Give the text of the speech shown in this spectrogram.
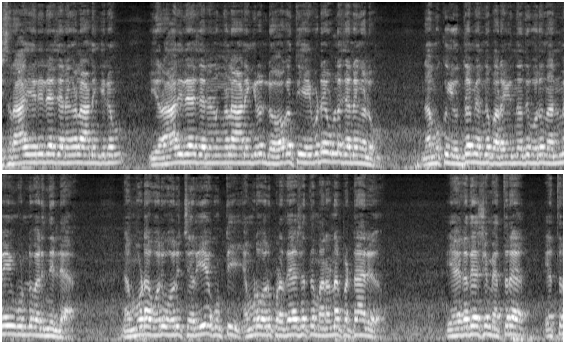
ഇസ്രായേലിലെ ജനങ്ങളാണെങ്കിലും ഇറാനിലെ ജനങ്ങളാണെങ്കിലും ലോകത്ത് എവിടെയുള്ള ജനങ്ങളും നമുക്ക് യുദ്ധം എന്ന് പറയുന്നത് ഒരു നന്മയും കൊണ്ടുവരുന്നില്ല. നമ്മുടെ ഒരു ഒരു ചെറിയ കുട്ടി നമ്മുടെ ഒരു പ്രദേശത്ത് മരണപ്പെട്ടാൽ ഏകദേശം എത്ര എത്ര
